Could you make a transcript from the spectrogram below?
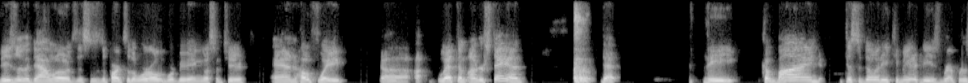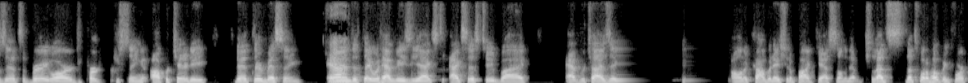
These are the downloads. This is the parts of the world we're being listened to. And hopefully, uh, let them understand that the combined disability communities represents a very large purchasing opportunity that they're missing yeah. and that they would have easy ac- access to by advertising on a combination of podcasts on the network. So that's that's what I'm hoping for,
